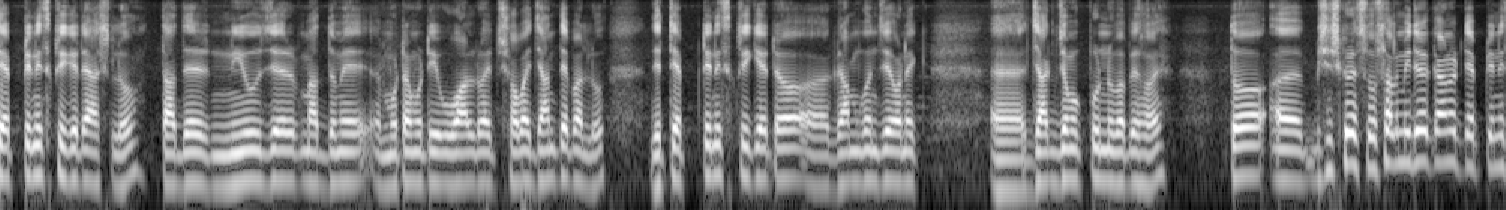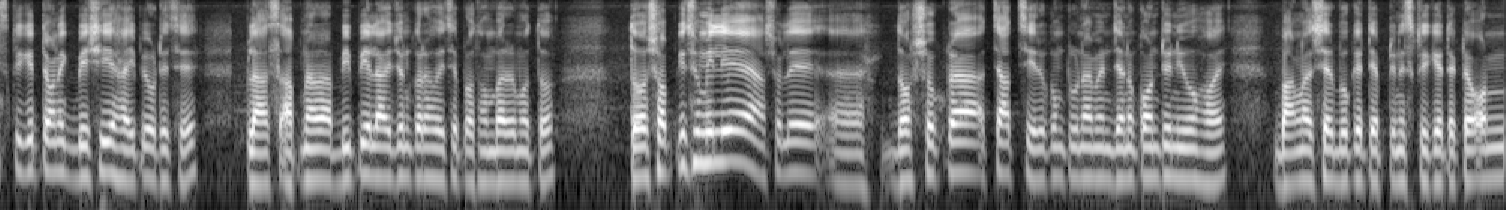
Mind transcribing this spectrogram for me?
টেপ টেনিস ক্রিকেটে আসলো, তাদের নিউজের মাধ্যমে মোটামুটি ওয়ার্ল্ড ওয়াইড সবাই জানতে পারল যে টেপ টেনিস ক্রিকেটও গ্রামগঞ্জে অনেক জাঁকজমকপূর্ণভাবে হয়। তো বিশেষ করে সোশ্যাল মিডিয়ার কারণে টেপ টেনিস ক্রিকেটটা অনেক বেশি হাইপে উঠেছে। প্লাস আপনারা বিপিএল আয়োজন করা হয়েছে প্রথমবারের মতো। তো সব কিছু মিলিয়ে আসলে দর্শকরা চাচ্ছে এরকম টুর্নামেন্ট যেন কন্টিনিউ হয়। বাংলাদেশের বুকে টেপ টেনিস ক্রিকেট একটা অন্য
